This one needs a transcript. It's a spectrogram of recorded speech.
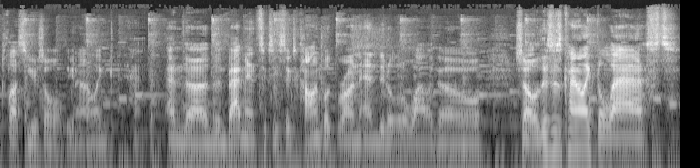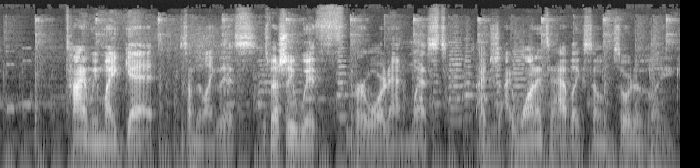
plus years old, you know, like and uh, the Batman 66 comic book run ended a little while ago. So this is kind of like the last time we might get something like this, especially with Burt Ward and Adam West. I just I wanted to have like some sort of like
